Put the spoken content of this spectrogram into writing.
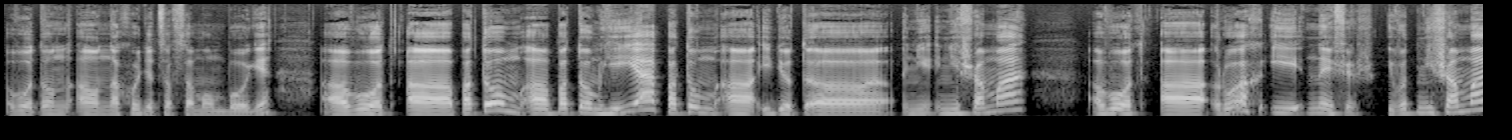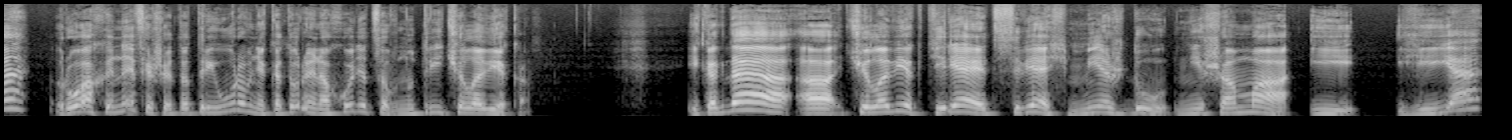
Вот, он, он находится в самом Боге. А, вот, а потом, а, потом Гия, потом идет Нишама, вот, а Руах и Нефиш. И вот Нишама, Руах и Нефиш это три уровня, которые находятся внутри человека. И когда человек теряет связь между Нишама и Гия,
